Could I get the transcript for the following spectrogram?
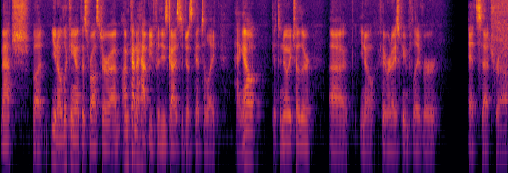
match. But you know, looking at this roster, I'm I'm kind of happy for these guys to just get to like hang out, get to know each other. Uh, you know, favorite ice cream flavor, etc.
